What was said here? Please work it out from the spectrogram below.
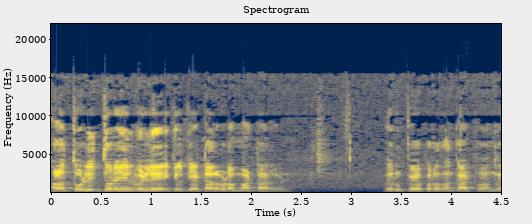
ஆனால் தொழில்துறையில் வெள்ளை அறிக்கையில் கேட்டால் விட மாட்டார்கள் வெறும் பேப்பரை தான் காட்டுவாங்க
